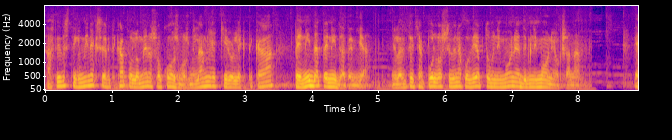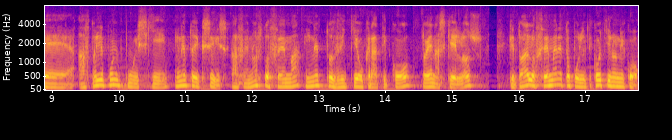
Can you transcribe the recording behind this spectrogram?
αυτή τη στιγμή είναι εξαιρετικά πολλωμένος ο κόσμος. Μιλάμε για κυριολεκτικά 50-50 παιδιά. Δηλαδή τέτοια poll όσοι δεν έχω δει από το μνημόνιο αντιμνημόνιο ξανά. Ε, αυτό λοιπόν που ισχύει είναι το εξής. Αφενός το θέμα είναι το δικαιοκρατικό, το ένα σκέλος, και το άλλο θέμα είναι το πολιτικό-κοινωνικό.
